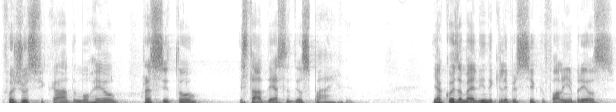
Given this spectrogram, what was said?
foi justificado, morreu, ressuscitou, está à destra de Deus Pai. E a coisa mais linda é que aquele versículo fala em Hebreus,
